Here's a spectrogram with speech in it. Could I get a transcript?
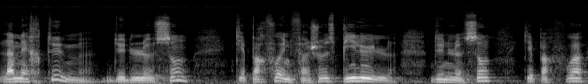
l'amertume d'une leçon qui est parfois une fâcheuse pilule, d'une leçon qui est parfois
